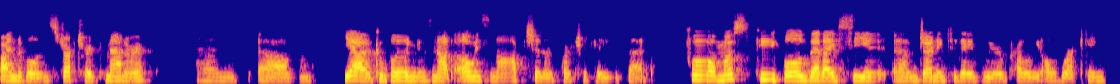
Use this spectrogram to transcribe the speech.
findable and structured manner. And um, yeah googling is not always an option unfortunately but for most people that i see um, joining today we are probably all working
